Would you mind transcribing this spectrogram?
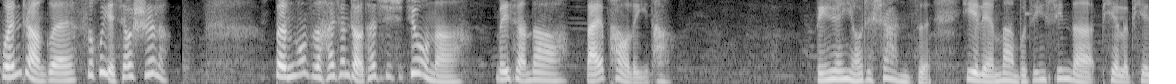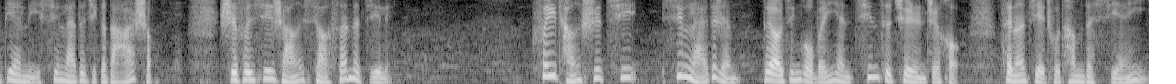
文掌柜似乎也消失了，本公子还想找他叙叙旧呢。没想到白跑了一趟。林渊摇着扇子，一脸漫不经心的瞥了瞥店里新来的几个打手，十分欣赏小三的机灵。非常时期，新来的人都要经过文燕亲自确认之后，才能解除他们的嫌疑。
